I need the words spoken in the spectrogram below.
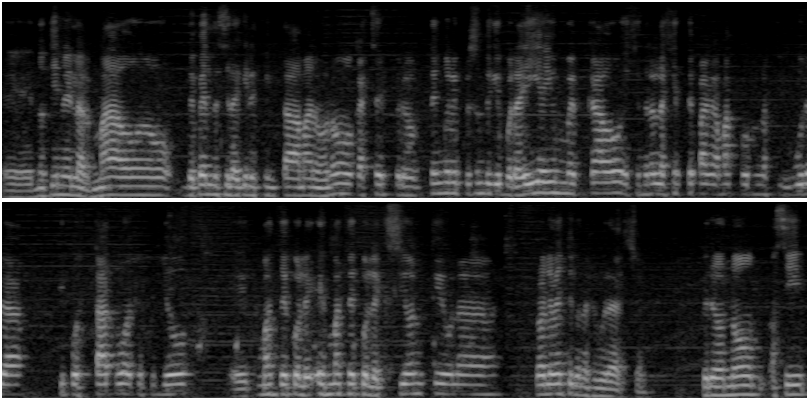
Eh, no tiene el armado, depende si la quieres pintada a mano o no, ¿cachai? Pero tengo la impresión de que por ahí hay un mercado, en general la gente paga más por una figura tipo estatua, que yo, eh, más de cole- es más de colección que una, probablemente que una figura de acción. Pero no, así,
